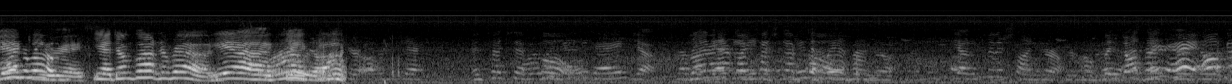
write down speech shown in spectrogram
Jackie race? Yeah, don't go out in the road. Yeah, Wow, okay. yeah. And touch that pole, okay? Yeah. Run, everybody touch that pole. Yeah, the finish line, girl. But don't, hey, hey, all good.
